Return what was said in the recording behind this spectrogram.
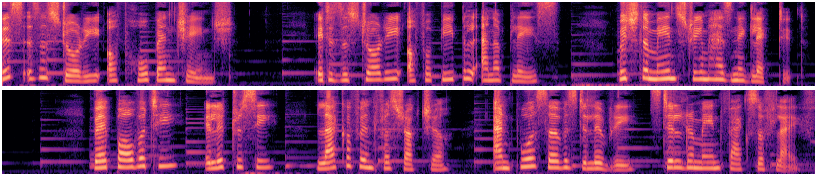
This is a story of hope and change. It is a story of a people and a place which the mainstream has neglected, where poverty, illiteracy, lack of infrastructure, and poor service delivery still remain facts of life.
